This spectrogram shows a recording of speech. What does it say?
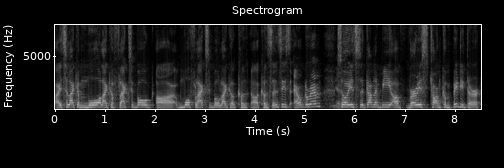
it's like a more like a flexible, uh, more flexible like a con- uh, consensus algorithm. Yes. So it's gonna be a very strong competitor,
